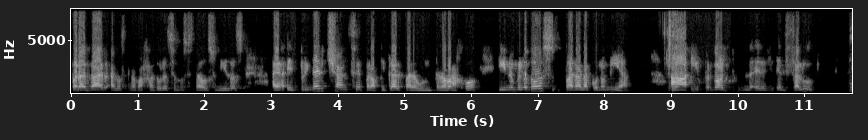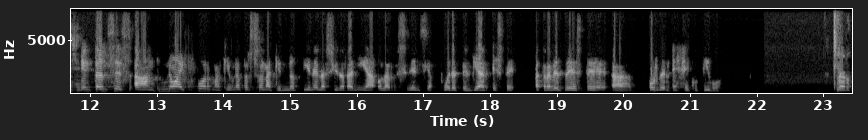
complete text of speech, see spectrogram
para dar a los trabajadores en los Estados Unidos eh, el primer chance para aplicar para un trabajo y número dos, para la economía. ah, y perdón, el, salud. Entonces, no hay forma que una persona que no tiene la ciudadanía o la residencia pueda pelear este, a través de este ah, orden ejecutivo. Claro,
